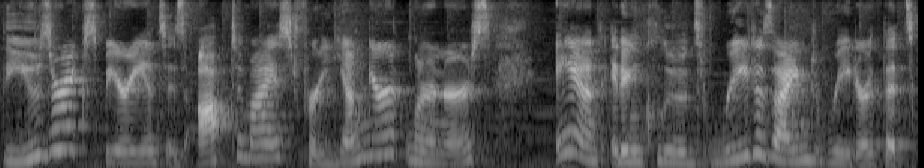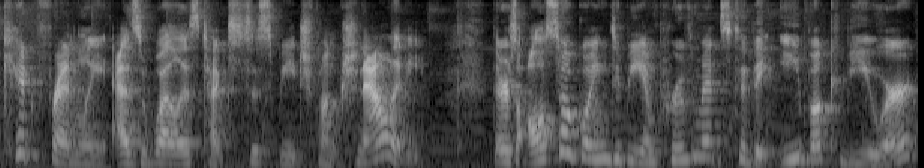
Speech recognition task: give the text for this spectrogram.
The user experience is optimized for younger learners and it includes redesigned reader that's kid-friendly as well as text-to-speech functionality. There's also going to be improvements to the ebook viewer,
